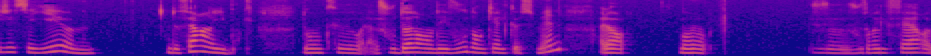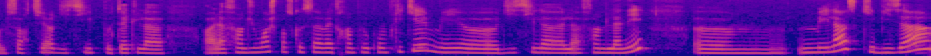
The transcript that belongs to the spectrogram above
j'essayais de faire un e-book. Donc voilà, je vous donne rendez-vous dans quelques semaines. Alors bon, je, voudrais le faire, sortir d'ici peut-être la, à la fin du mois. Je pense que ça va être un peu compliqué, mais d'ici la, fin de l'année. Euh, mais là, ce qui est bizarre,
